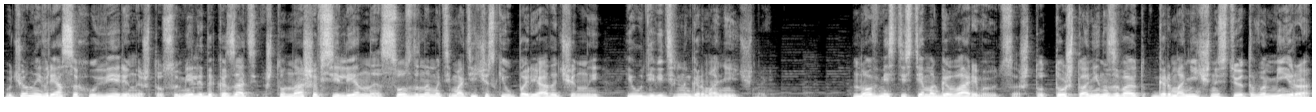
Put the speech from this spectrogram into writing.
Ученые в рясах уверены, что сумели доказать, что наша Вселенная создана математически упорядоченной и удивительно гармоничной но вместе с тем оговариваются, что то, что они называют гармоничностью этого мира,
